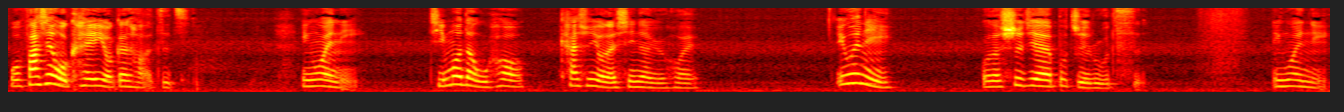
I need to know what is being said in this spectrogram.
我发现我可以有更好的自己。因为你，寂寞的午后开始有了新的余晖。因为你，我的世界不止如此。因为你，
